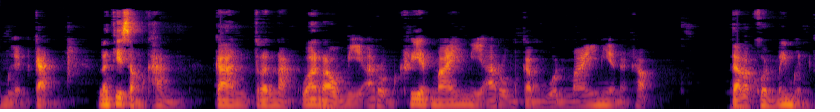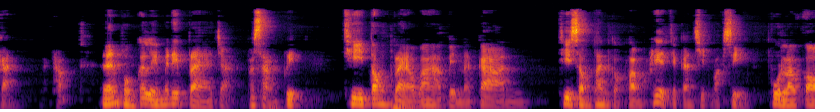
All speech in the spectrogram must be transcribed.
เหมือนกัน และที่สำคัญการตระหนักว่าเรามีอารมณ์เครียดไหมมีอารมณ์กังวลไหมเนี่ยนะครับ แต่ละคนไม่เหมือนกันนะครับดังนั้นผมก็เลยไม่ได้แปลจากภาษาอังกฤษที่ต้องแปลว่าเป็นอาการที่สัมพันธ์กับความเครียดจากการฉีดวัคซีน พูดแล้วก็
